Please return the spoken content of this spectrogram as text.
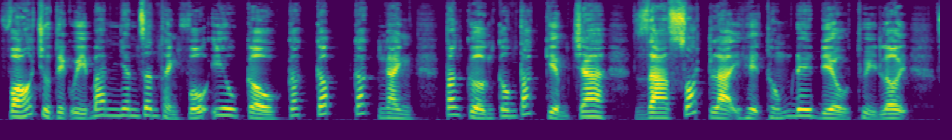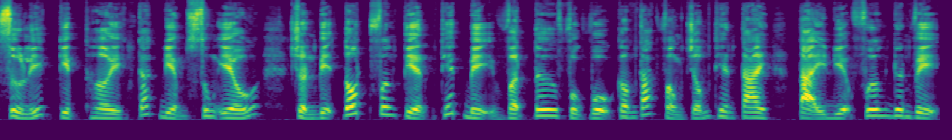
Phó Chủ tịch Ủy ban Nhân dân thành phố yêu cầu các cấp, các ngành tăng cường công tác kiểm tra, ra soát lại hệ thống đê điều thủy lợi, xử lý kịp thời các điểm sung yếu, chuẩn bị tốt phương tiện, thiết bị, vật tư phục vụ công tác phòng chống thiên tai tại địa phương đơn vị,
